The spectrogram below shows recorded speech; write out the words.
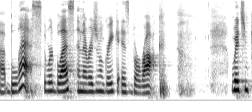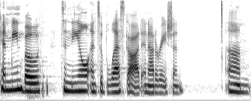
uh, bless, the word bless in the original Greek is barak, which can mean both to kneel and to bless God in adoration, um,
